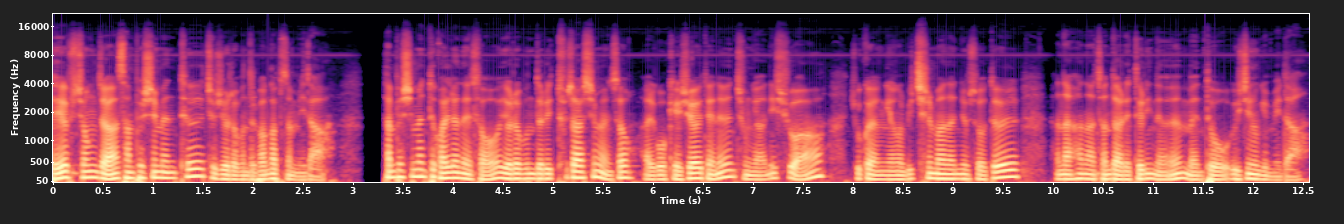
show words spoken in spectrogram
대협 시청자 삼표 시멘트 주주 여러분들 반갑습니다. 삼표 시멘트 관련해서 여러분들이 투자하시면서 알고 계셔야 되는 중요한 이슈와 주가 영향을 미칠 만한 요소들 하나하나 전달해 드리는 멘토 의진욱입니다.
